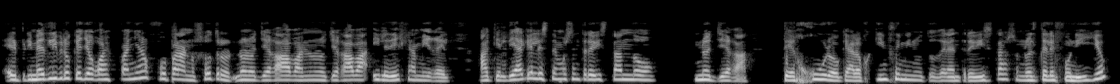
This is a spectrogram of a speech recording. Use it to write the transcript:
el primer libro que llegó a España fue para nosotros. No nos llegaba, no nos llegaba. Y le dije a Miguel, a que el día que le estemos entrevistando nos llega. Te juro que a los 15 minutos de la entrevista sonó el telefonillo.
